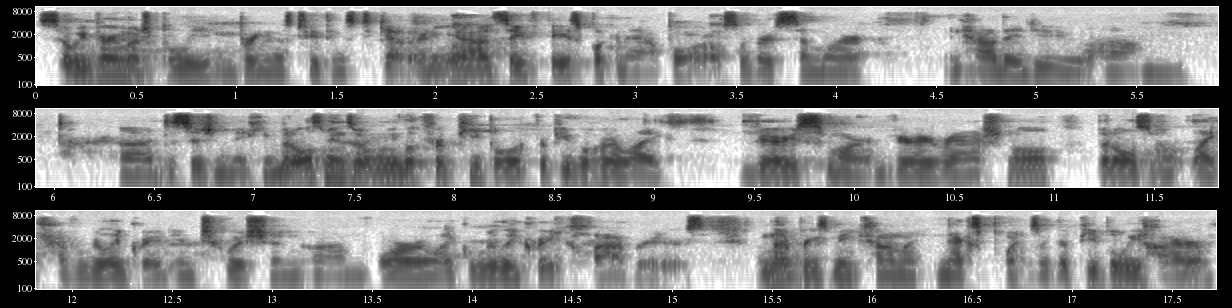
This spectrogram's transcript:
So we very much believe in bringing those two things together. And you know, I'd say Facebook and Apple are also very similar in how they do um, uh, decision making. But also means when we look for people, look for people who are like very smart and very rational, but also like have really great intuition um, or like really great collaborators. And that brings me kind of my next point. It's like the people we hire,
